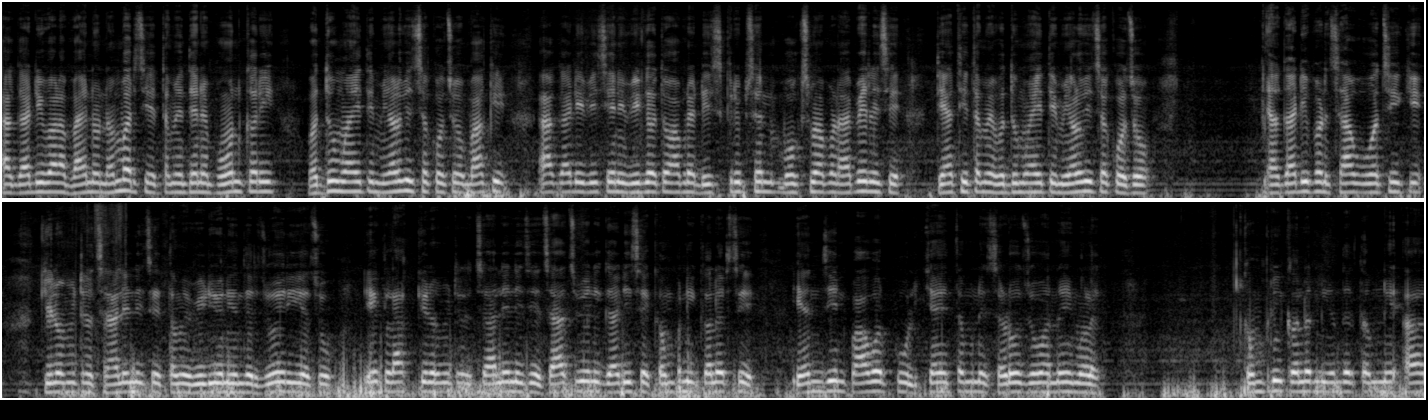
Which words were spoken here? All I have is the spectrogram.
આ ગાડીવાળા ભાઈનો નંબર છે. તમે તેને ફોન કરી વધુ માહિતી મેળવી શકો છો. બાકી આ ગાડી વિશેની વિગતો આપણે ડિસ્ક્રિપ્શન બોક્સમાં પણ આપેલી છે. ત્યાંથી તમે વધુ માહિતી મેળવી શકો છો. આ ગાડી પણ સાવ ઓછી કે કિલોમીટર ચાલેલી છે. તમે વિડીયોની અંદર જોઈ રહ્યા છો. એક લાખ કિલોમીટર ચાલેલી છે. સાચવેલી ગાડી છે. કંપની કલર છે. Engine powerful. ક્યાંય તમને સડો જોવા નહીં મળે. કંપની કલરની અંદર તમને આ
